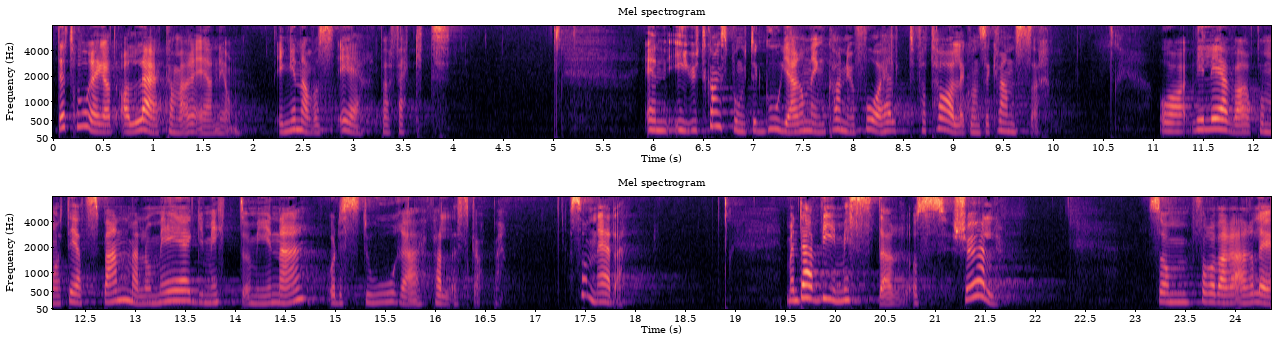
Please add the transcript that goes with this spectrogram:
Det tror jeg at alle kan være enige om. Ingen av oss er perfekt. En i utgangspunktet god gjerning kan jo få helt fatale konsekvenser. Og vi lever på en måte i et spenn mellom meg, mitt og mine og det store fellesskapet. Sånn er det. Men der vi mister oss sjøl, som for å være ærlig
